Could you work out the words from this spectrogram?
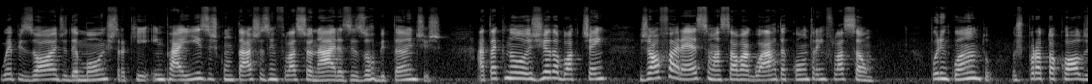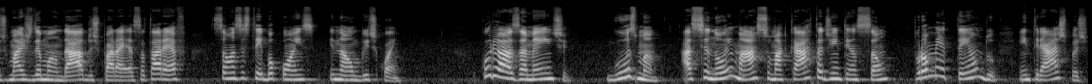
O episódio demonstra que, em países com taxas inflacionárias exorbitantes, a tecnologia da blockchain já oferece uma salvaguarda contra a inflação. Por enquanto, os protocolos mais demandados para essa tarefa são as stablecoins e não o Bitcoin. Curiosamente, Guzman assinou em março uma carta de intenção prometendo, entre aspas,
